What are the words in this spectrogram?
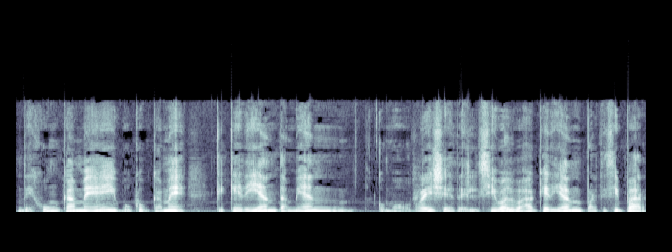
de Juncamé y Bucucamé, que querían también, como reyes del Xibalbá, querían participar.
